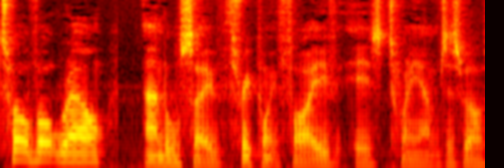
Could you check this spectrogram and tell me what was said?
12 volt rail, and also 3.5 is 20 amps as well.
